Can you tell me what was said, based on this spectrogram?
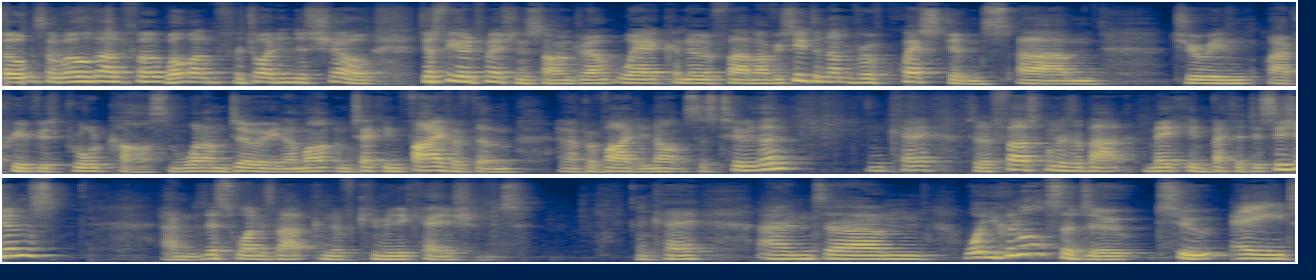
so, so well done for well done for joining the show. Just for your information, Sandra, where kind of um, I've received a number of questions um, during my previous broadcast, and what I'm doing, I'm, I'm taking five of them and I'm providing answers to them. Okay, so the first one is about making better decisions, and this one is about kind of communications. Okay, and um, what you can also do to aid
